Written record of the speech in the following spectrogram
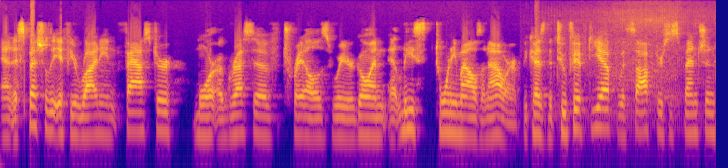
and especially if you're riding faster, more aggressive trails where you're going at least 20 miles an hour. Because the 250F with softer suspension,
